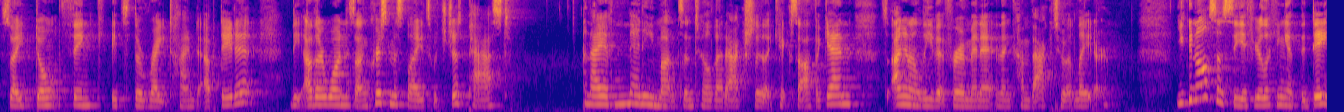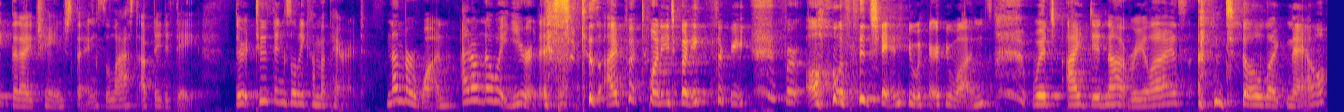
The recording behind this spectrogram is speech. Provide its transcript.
So I don't think it's the right time to update it. The other one is on Christmas lights, which just passed and I have many months until that actually like kicks off again. So I'm going to leave it for a minute and then come back to it later. You can also see if you're looking at the date that I changed things, the last updated date, there two things will become apparent. Number one, I don't know what year it is because I put 2023 for all of the January ones, which I did not realize until like now.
